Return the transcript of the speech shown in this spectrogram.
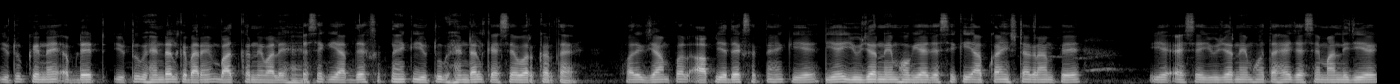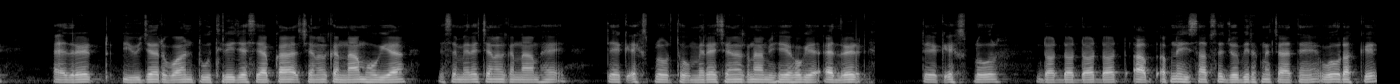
यूट्यूब के नए अपडेट यूट्यूब हैंडल के बारे में बात करने वाले हैं। जैसे कि आप देख सकते हैं कि यूट्यूब हैंडल कैसे वर्क करता है। फॉर एग्ज़ाम्पल आप ये देख सकते हैं कि ये ये यूज़र नेम हो गया। जैसे कि आपका इंस्टाग्राम पे ये ऐसे यूज़र नेम होता है, जैसे मान लीजिए at rate user one two three जैसे आपका चैनल का नाम हो गया। जैसे मेरे चैनल का नाम है टेक एक्सप्लोर तो मेरे चैनल का नाम ये हो गया at rate tech explore dot dot dot dot आप अपने हिसाब से जो भी रखना चाहते हैं, वो रख के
